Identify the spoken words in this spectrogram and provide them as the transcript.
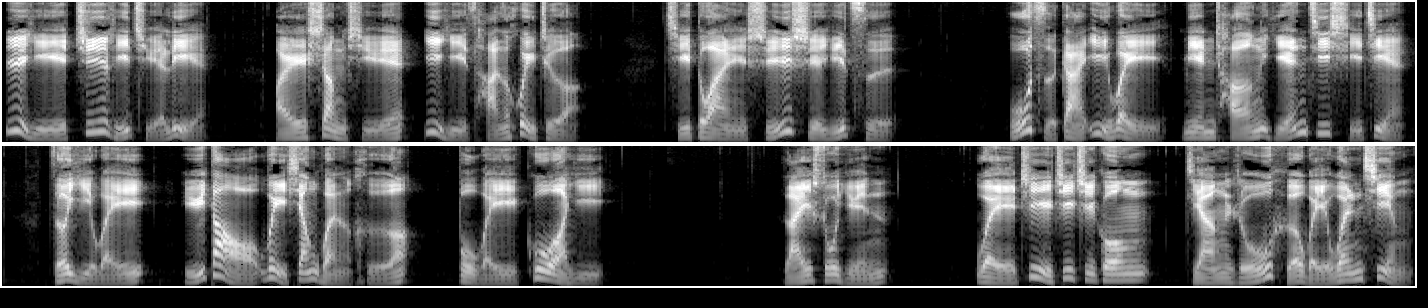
日以支离决裂，而圣学亦以残秽者，其断始始于此。吾子盖意味免成言机习见，则以为于道未相吻合。不为过矣。来书云：“伪致知之功，将如何为温庆？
